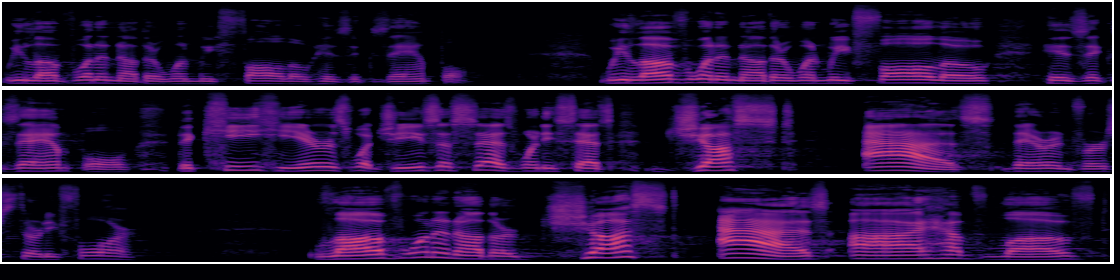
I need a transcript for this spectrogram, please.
we love one another when we follow his example. We love one another when we follow his example. The key here is what Jesus says when he says, just as, there in verse 34. Love one another just as I have loved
